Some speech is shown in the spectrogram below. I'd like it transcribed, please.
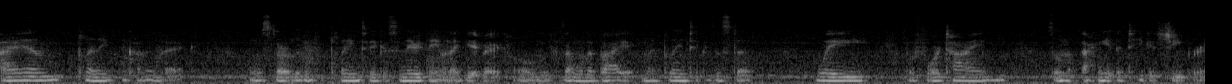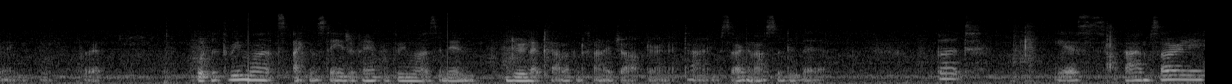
I am planning on coming back. I'm gonna start looking for plane tickets and everything when I get back home because I want to buy my plane tickets and stuff way before time so I can get the tickets cheaper and everything. But with the three months, I can stay in Japan for three months and then during that time I can find a job during that time. So I can also do that. But yes, I'm sorry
